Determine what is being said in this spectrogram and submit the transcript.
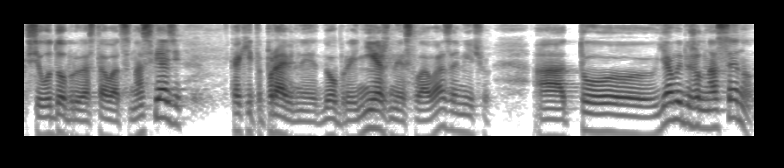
всего доброго оставаться на связи, какие-то правильные, добрые, нежные слова, замечу, а, то я выбежал на сцену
